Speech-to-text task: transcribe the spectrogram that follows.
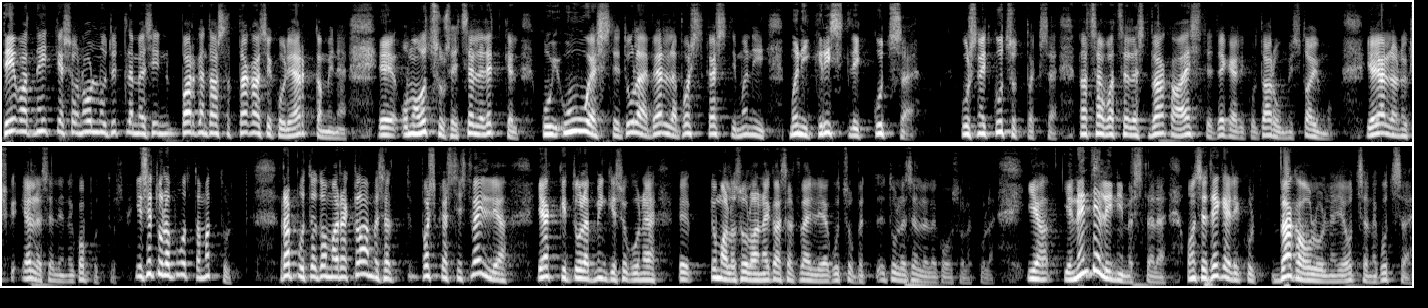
teevad neid, kes on olnud, ütleme siin paarkümmend aastat tagasi, kui oli ärkamine, eh, oma otsuseid sellel hetkel, kui uuesti tuleb jälle postkasti mõni, mõni kristlik kutse kus neid kutsutakse, nad saavad sellest väga hästi tegelikult aru, mis toimub. ja jälle on üks, jälle selline koputus ja see tuleb ootamatult. raputad oma reklaame sealt postkastist välja ja äkki tuleb mingisugune e, jumala sulane ka sealt välja ja kutsub, et tule sellele koosolekule. ja, ja nendele inimestele on see tegelikult väga oluline ja otsene kutse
